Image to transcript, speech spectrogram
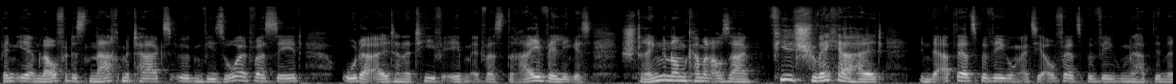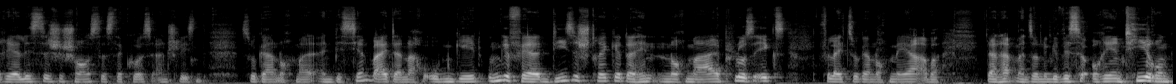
wenn ihr im Laufe des Nachmittags irgendwie so etwas seht oder alternativ eben etwas Dreiwelliges. Streng genommen kann man auch sagen, viel schwächer halt in der Abwärtsbewegung als die Aufwärtsbewegung, dann habt ihr eine realistische Chance, dass der Kurs anschließend sogar noch mal ein bisschen weiter nach oben geht. Ungefähr diese Strecke da hinten nochmal plus x, vielleicht sogar noch mehr, aber dann hat man so eine gewisse Orientierung,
